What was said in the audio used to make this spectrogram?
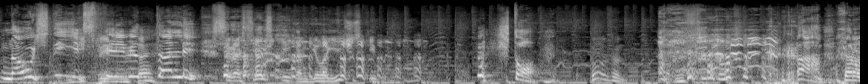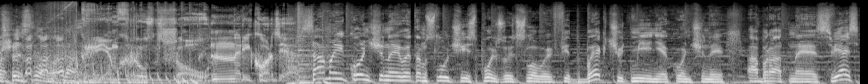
Научный и экспериментальный. Всероссийский, там, геологический. Что? Ну, это- А, хорошее слово, да. Крем-хруст-шоу на рекорде. Самые конченые в этом случае используют слово фидбэк, чуть менее конченые обратная связь.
